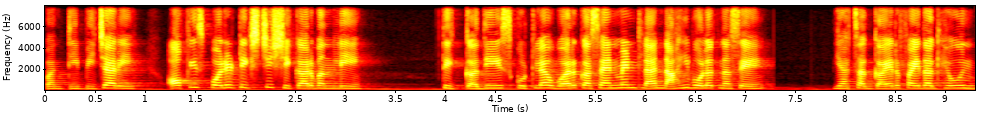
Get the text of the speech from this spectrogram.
पण ती बिचारी ऑफिस पॉलिटिक्सची शिकार बनली. ती कधीच कुठल्या वर्क असाइनमेंटला नाही बोलत नसे. याचा गैरफायदा घेऊन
